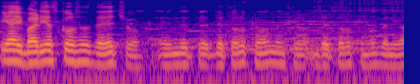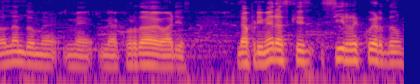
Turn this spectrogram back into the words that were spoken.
Y hay varias cosas, de hecho, de, todo, lo que hemos de todo lo que hemos venido hablando, me, me, me acordaba de varias. La primera es que sí recuerdo,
